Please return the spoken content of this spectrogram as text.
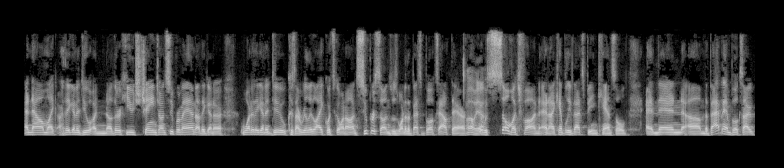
And now I'm like, are they going to do another huge change on Superman? Are they going to, what are they going to do? Cause I really like what's going on. Super Sons was one of the best books out there. Oh, yeah. It was so much fun, and I can't believe that's being canceled. And then um, the Batman books I,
